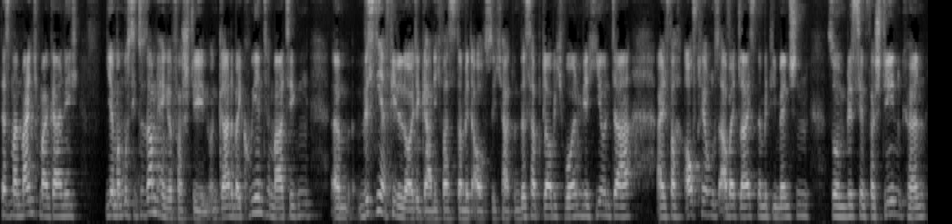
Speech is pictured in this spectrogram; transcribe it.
dass man manchmal gar nicht ja, man muss die Zusammenhänge verstehen. Und gerade bei queeren Thematiken ähm, wissen ja viele Leute gar nicht, was es damit auf sich hat. Und deshalb, glaube ich, wollen wir hier und da einfach Aufklärungsarbeit leisten, damit die Menschen so ein bisschen verstehen können,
